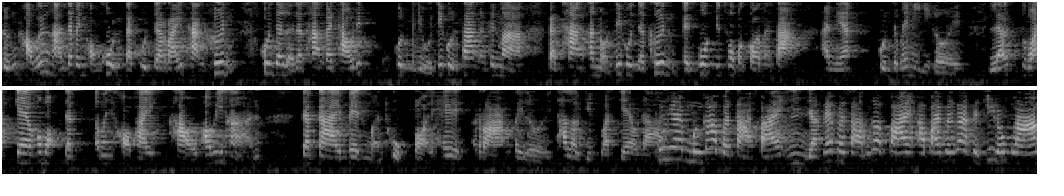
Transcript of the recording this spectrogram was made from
ถึงเขาพระวิหารจะเป็นของคุณ แต่คุณจะไร้ทางขึ้น คุณจะเหลือแต่ทางกระเช้าที่คุณอยู่ที่คุณสร้างกันขึ้นมา แต่ทางถนนที่คุณจะขึ้นเป็นพวกยุทโธปกรณ์ต่างๆ อันเนี้ยคุณจะไม่มีอีกเลย แล้ววัดแก้วเขาบอกจะเอามันขออภัยเขาพระวิหาร จะกลายเป็นเหมือนถูกปล่อยให้ร้างไปเลย ถ้าเรายึดวัดแก้วได้ พูดง่ายๆมึงก็เอาประสาทไป อืมอยากได้ประสาทมึงก็เอาไปเอาไปไม่ได้เป็นที่รกร้าง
